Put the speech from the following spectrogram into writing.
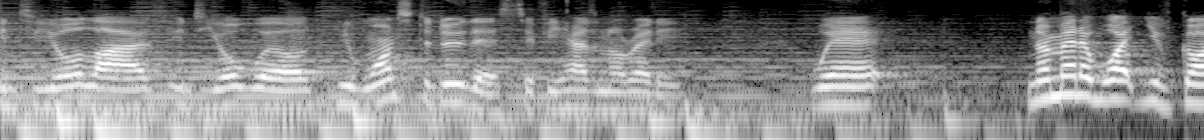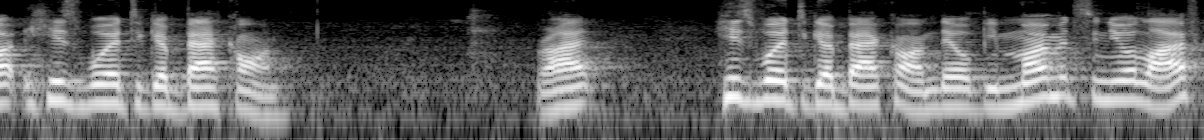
into your lives, into your world. He wants to do this if He hasn't already, where no matter what, you've got His word to go back on, right? His word to go back on. There will be moments in your life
